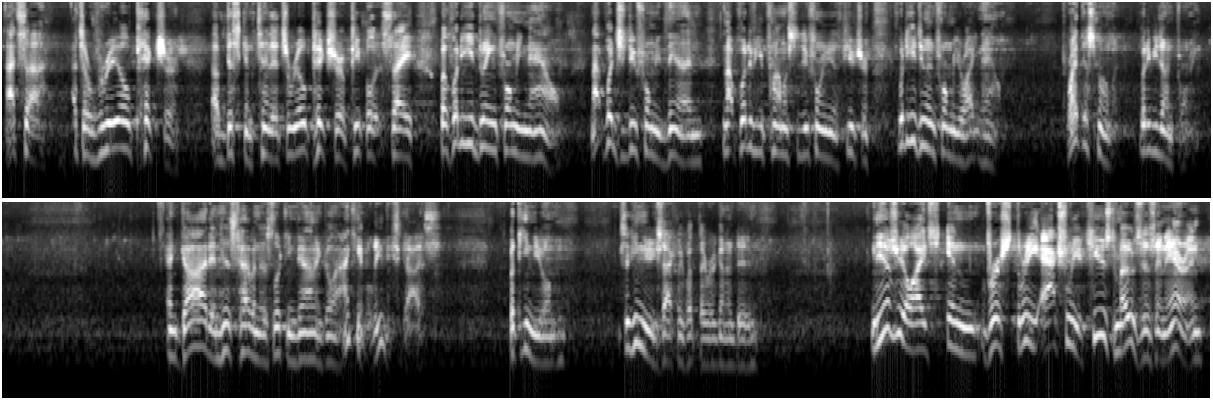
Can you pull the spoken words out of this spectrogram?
That's a, that's a real picture of discontent. It's a real picture of people that say, But what are you doing for me now? Not what you do for me then, not what have you promised to do for me in the future. What are you doing for me right now? Right this moment. What have you done for me? And God in his heaven is looking down and going, I can't believe these guys. But he knew them. So he knew exactly what they were going to do. The Israelites in verse 3 actually accused Moses and Aaron,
